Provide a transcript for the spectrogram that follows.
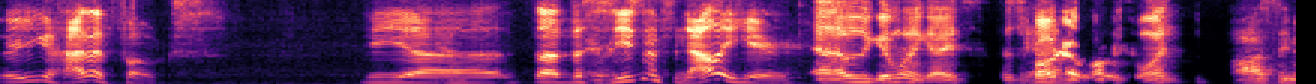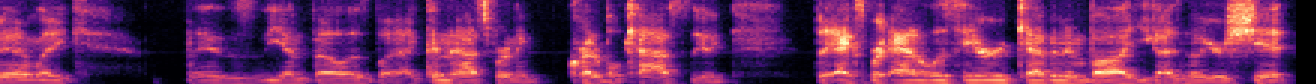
There you have it, folks. The uh, the the season finale here. Yeah, that was a good one, guys. This is Yeah. probably our longest one. honestly, man, like This is the end, fellas, but I couldn't ask for an incredible cast. The, the expert analysts here, Kevin and Bob, you guys know your shit.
